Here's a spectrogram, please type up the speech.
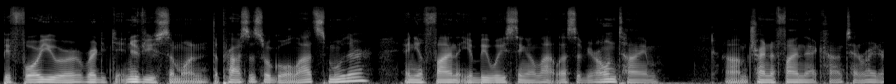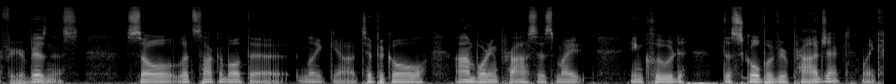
before you are ready to interview someone, the process will go a lot smoother and you'll find that you'll be wasting a lot less of your own time um, trying to find that content writer for your business. So let's talk about the like uh, typical onboarding process might include the scope of your project, like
